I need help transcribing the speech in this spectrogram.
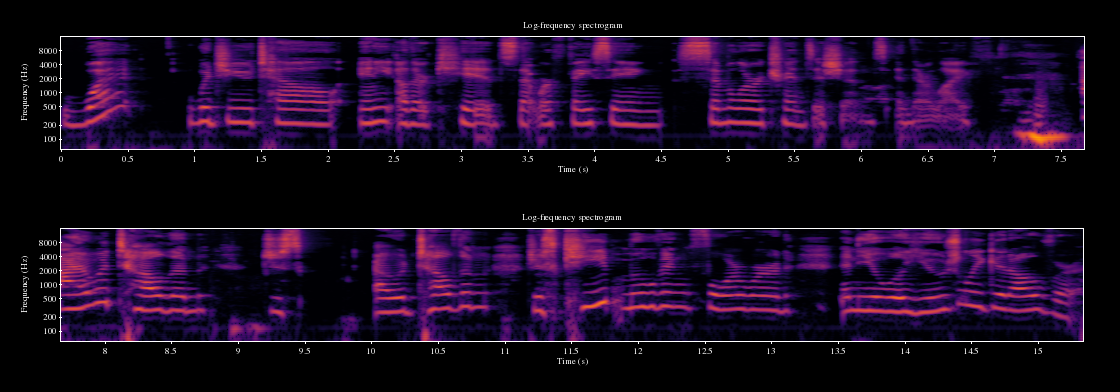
What would you tell any other kids that were facing similar transitions in their life? I would tell them just I would tell them just keep moving forward and you will usually get over it.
